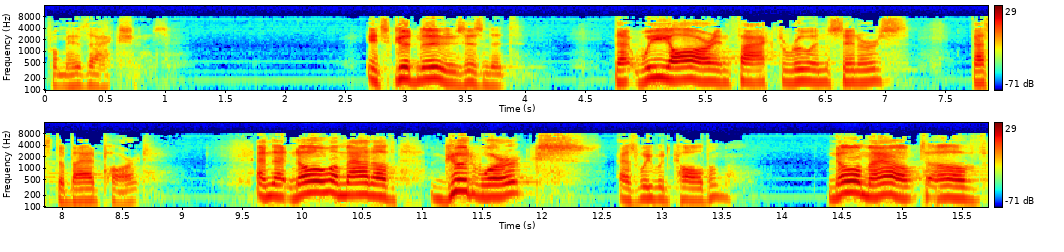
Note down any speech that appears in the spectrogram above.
from his actions. It's good news, isn't it? That we are in fact ruined sinners. That's the bad part and that no amount of good works, as we would call them, no amount of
